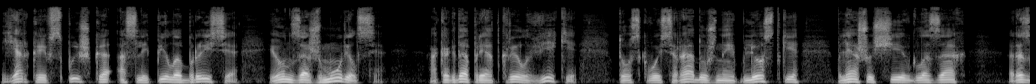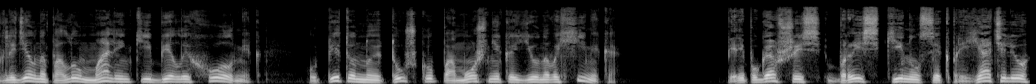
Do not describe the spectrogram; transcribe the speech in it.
Яркая вспышка ослепила Брыся, и он зажмурился, а когда приоткрыл веки, то сквозь радужные блестки, пляшущие в глазах, разглядел на полу маленький белый холмик, упитанную тушку помощника юного химика. Перепугавшись, Брысь кинулся к приятелю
